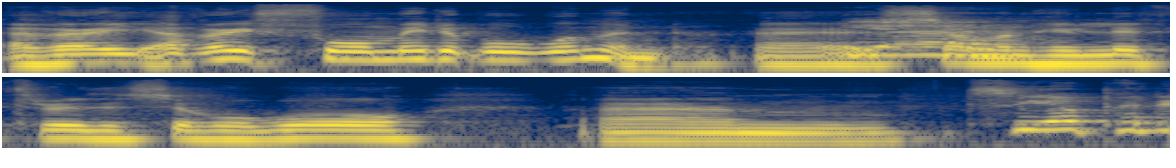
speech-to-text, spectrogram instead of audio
a very a very formidable woman, uh, Yeah. someone who lived through the civil war. Um, She opened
